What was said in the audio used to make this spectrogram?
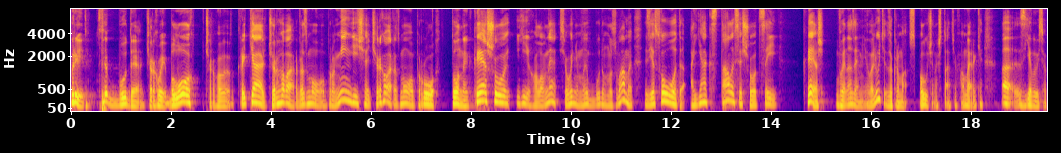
Привіт! Це буде черговий блог, чергове вкриття, чергова розмова про Міндіча, чергова розмова про тони кешу. І головне, сьогодні ми будемо з вами з'ясовувати, а як сталося, що цей кеш в іноземній валюті, зокрема Сполучених Штатів Америки, е, з'явився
